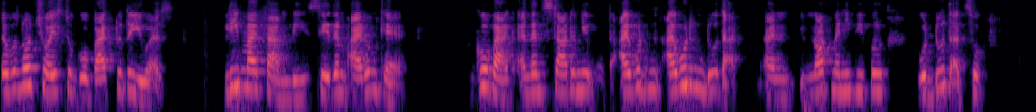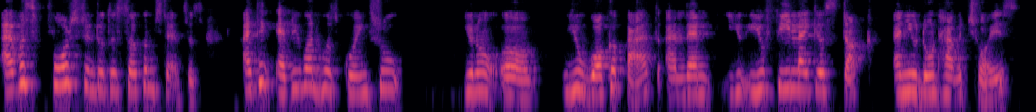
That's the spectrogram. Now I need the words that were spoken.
there was no choice to go back to the US, leave my family, say them, I don't care, go back and then start a new, I wouldn't, I wouldn't do that. And not many people would do that. So I was forced into the circumstances. I think everyone who's going through, you know, uh, you walk a path and then you, you feel like you're stuck and you don't have a choice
